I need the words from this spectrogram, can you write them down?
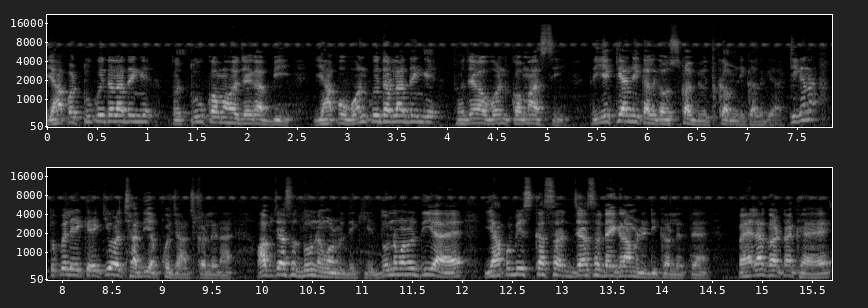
यहाँ पर टू को इधर ला देंगे तो टू कॉमा हो जाएगा बी यहाँ पर वन को इधर ला देंगे तो हो जाएगा वन कॉमा सी तो ये क्या निकल गया? उसका व्युत्क्रम निकल गया। ठीक है ना? तो पहले एक एक ही और छादी आपको जाँच कर लेना है। अब जैसा दो नंबर में देखिए, दो नंबर में दिया है, यहाँ पर भी इसका जैसा डायग्राम रेडी कर लेते हैं। पहला घटक है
